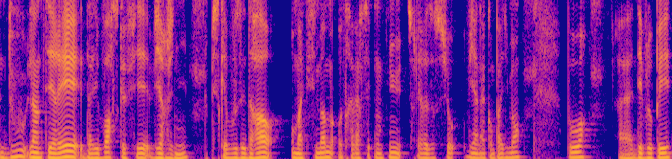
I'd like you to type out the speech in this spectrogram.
d'où l'intérêt d'aller voir ce que fait Virginie, puisqu'elle vous aidera au maximum au travers de ses contenus sur les réseaux sociaux via un accompagnement pour euh, développer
